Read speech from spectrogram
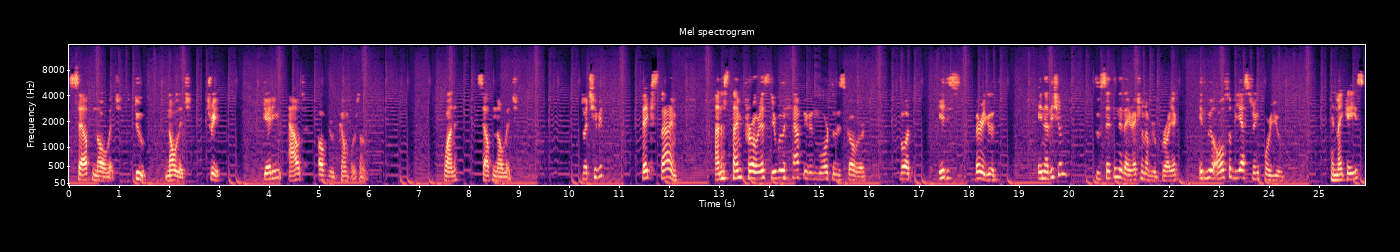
Self-knowledge. 2. Knowledge. 3. Getting out of your comfort zone. 1. Self-knowledge. To achieve it, takes time. And as time progresses, you will have even more to discover. But it is very good. In addition to setting the direction of your project, it will also be a strength for you. In my case,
